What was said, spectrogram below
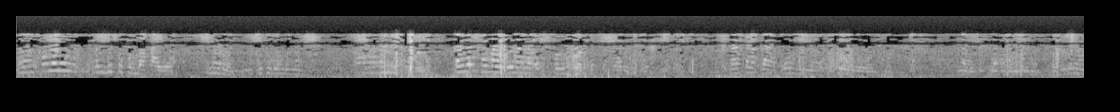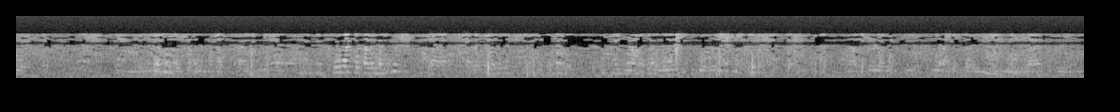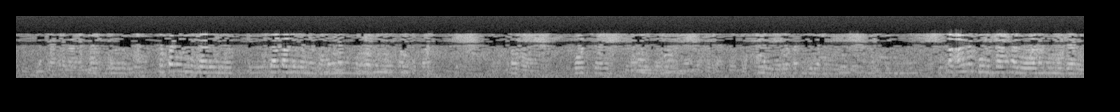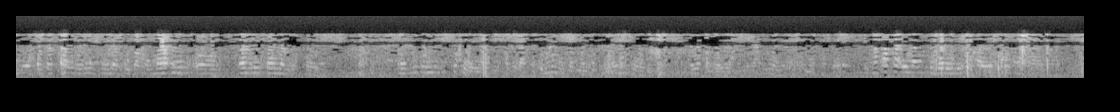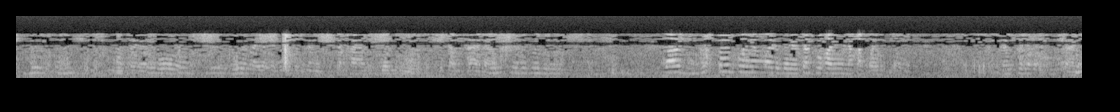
Uh, kung lang, may gusto po ba kayo? Meron. Gusto ko Ah, Kailan po kayo unang na-expose ko sa sa pamilya niyo po, may naninigarin niyo pa po ba? Oo. Paano po ba kayo walang niyo pagkatapos nagsimula po ba kumain o every time na gusto? Every time na gusto ko, pagkatapos kumain, pag mag-gusto ako, wala pa wala akong ginagawa. Nakakailang sigarilyo po kayo sa araw? Pag gusto po yung madagal, saan po kayo nakapwesto? Saan po nakaibigan?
